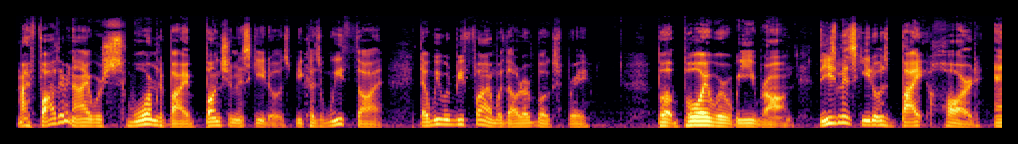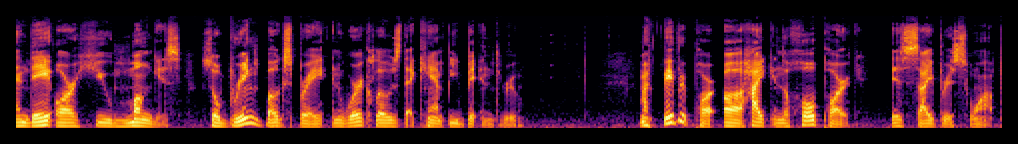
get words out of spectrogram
My father and I were swarmed by a bunch of mosquitoes because we thought that we would be fine without our bug spray. But boy, were we wrong. These mosquitoes bite hard and they are humongous, so bring bug spray and wear clothes that can't be bitten through. My favorite part, uh, hike in the whole park is Cypress Swamp.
